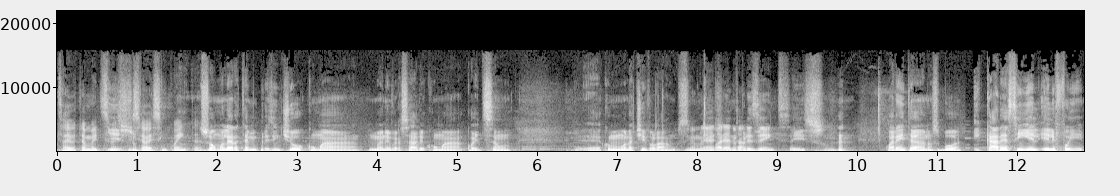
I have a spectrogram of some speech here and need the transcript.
saiu até uma edição Isso. especial, é 50? Sua mulher até me presenteou com uma no meu aniversário com uma com a edição é, comemorativa lá dos Minha 50. mulher te 40 dando presentes. aí. Isso. 40 anos, boa. E cara, é assim, ele, ele foi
